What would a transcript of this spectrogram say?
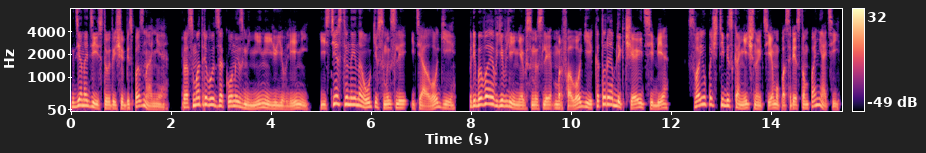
где она действует еще без познания, рассматривают законы изменения ее явлений, естественные науки в смысле и теологии, пребывая в явлениях в смысле морфологии, которая облегчает себе свою почти бесконечную тему посредством понятий,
